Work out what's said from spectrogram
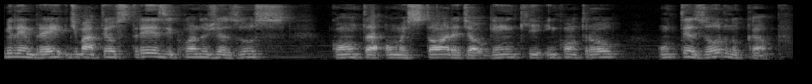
me lembrei de Mateus 13, quando Jesus conta uma história de alguém que encontrou um tesouro no campo.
